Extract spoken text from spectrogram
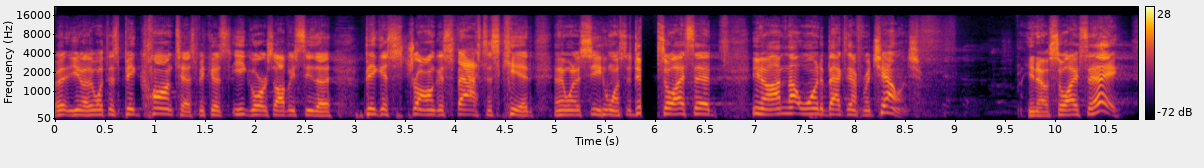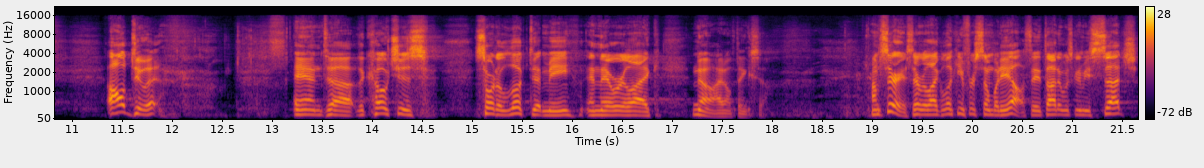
uh, you know, they want this big contest because Igor's obviously the biggest, strongest, fastest kid, and they want to see who wants to do it. So I said, you know, I'm not one to back down from a challenge. You know, so I said, hey, I'll do it. And uh, the coaches sort of looked at me and they were like, no, I don't think so. I'm serious. They were like looking for somebody else. They thought it was going to be such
